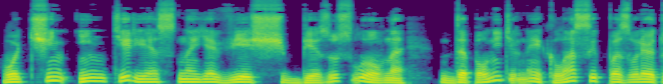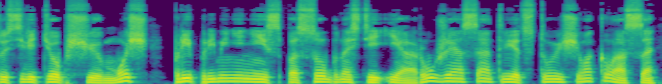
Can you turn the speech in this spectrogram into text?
очень интересная вещь, безусловно. Дополнительные классы позволяют усилить общую мощь при применении способностей и оружия соответствующего класса –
